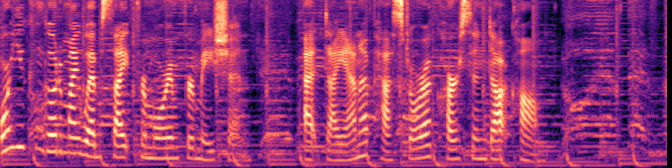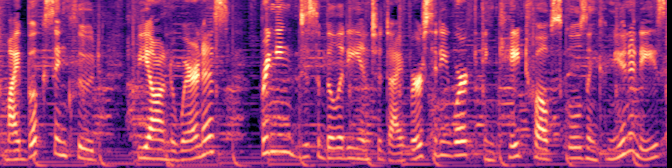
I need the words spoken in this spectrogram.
or you can go to my website for more information at dianapastoracarson.com. My books include Beyond Awareness, bringing disability into diversity work in K 12 schools and communities,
